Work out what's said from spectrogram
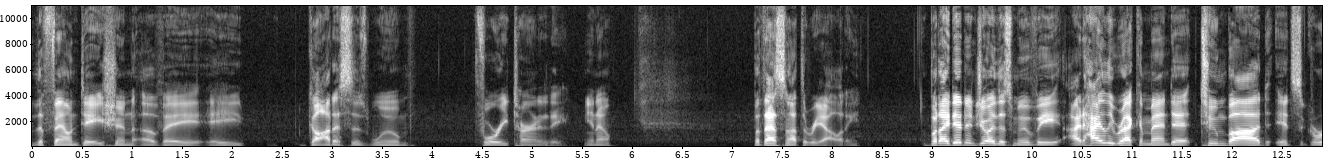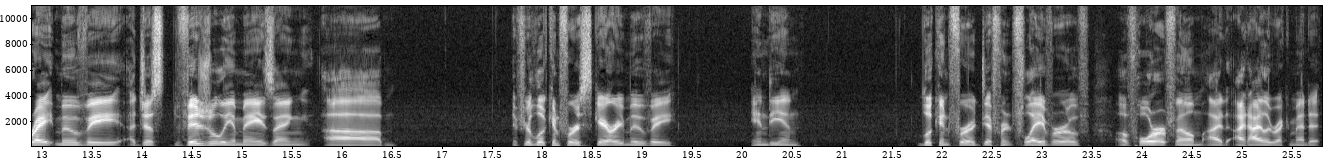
the foundation of a a goddess's womb for eternity. You know, but that's not the reality but I did enjoy this movie. I'd highly recommend it. Tumbbad, it's a great movie, uh, just visually amazing. Um, if you're looking for a scary movie, Indian, looking for a different flavor of, of horror film, I'd, I'd highly recommend it.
